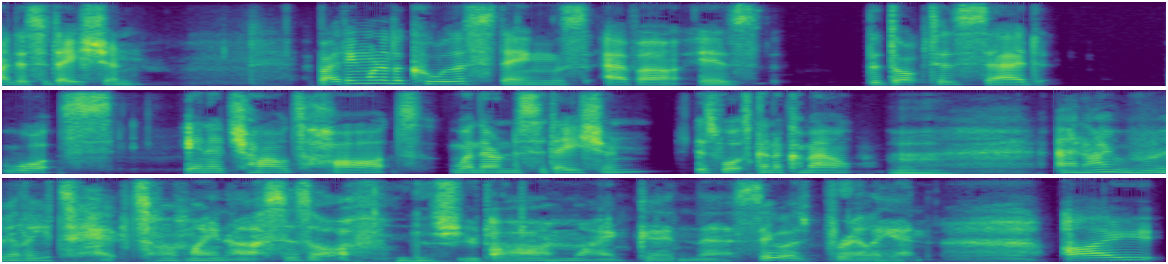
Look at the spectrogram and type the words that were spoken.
under sedation. But I think one of the coolest things ever is the doctors said what's in a child's heart when they're under sedation is what's going to come out. Mm. And I really ticked some of my nurses off. Yes, you did. Oh my goodness, it was brilliant. I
